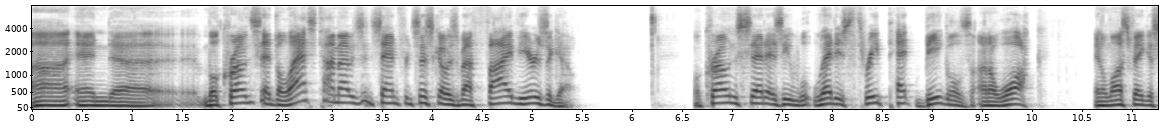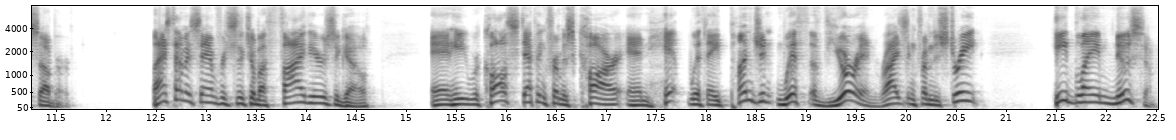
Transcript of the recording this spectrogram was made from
Uh, and uh, Mulcrone said the last time I was in San Francisco was about five years ago. Mulcrone said as he led his three pet beagles on a walk in a Las Vegas suburb. Last time in San Francisco, about five years ago, and he recalls stepping from his car and hit with a pungent whiff of urine rising from the street. He blamed Newsom.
